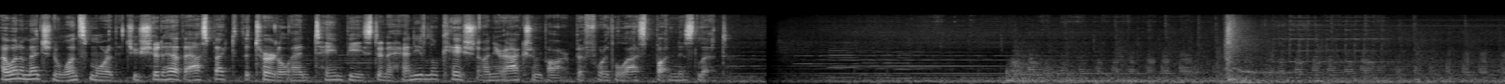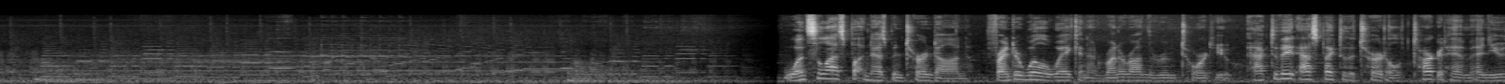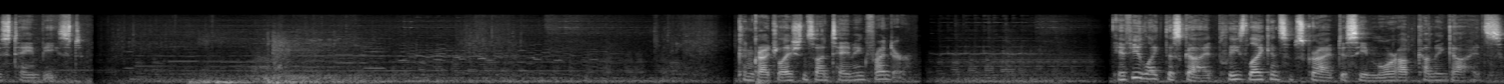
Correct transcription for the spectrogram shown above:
I want to mention once more that you should have Aspect the Turtle and Tame Beast in a handy location on your action bar before the last button is lit. Once the last button has been turned on, Friender will awaken and run around the room toward you. Activate Aspect of the Turtle, target him, and use Tame Beast. Congratulations on taming Friender. If you like this guide, please like and subscribe to see more upcoming guides.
